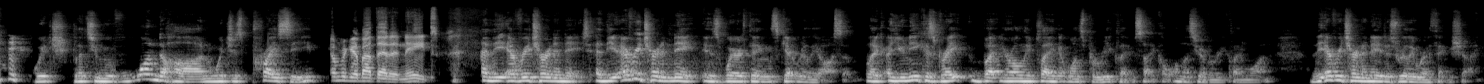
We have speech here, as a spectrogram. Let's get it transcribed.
which lets you move one Dahan, which is pricey, Don't forget about that innate. and the every turn innate. And the every turn innate is where things get really awesome. Like a unique is great, but you're only playing it once per reclaim cycle, unless you have a reclaim one. The every turn innate is really where things shine.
